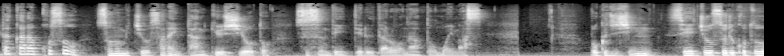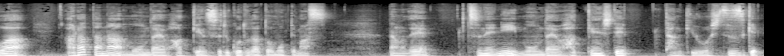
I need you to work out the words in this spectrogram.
だからこそその道をさらに探求しようと進んでいってるだろうなと思います。僕自身成長することは新たな問題を発見することだと思ってます。なので常に問題を発見して探求をし続け、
